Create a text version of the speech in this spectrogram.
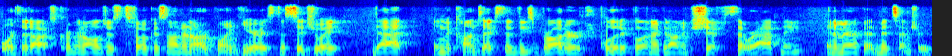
orthodox criminologists focus on. And our point here is to situate that in the context of these broader political and economic shifts that were happening in America at mid century.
